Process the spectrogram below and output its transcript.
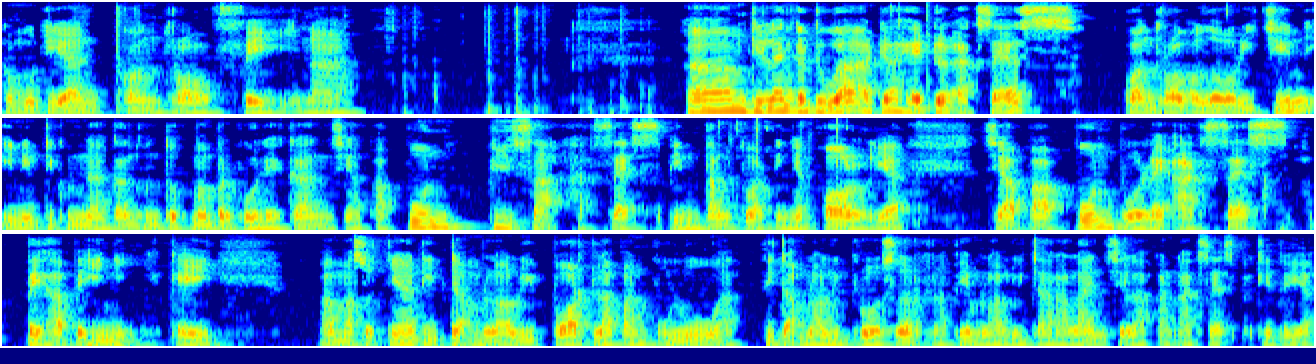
kemudian Ctrl V. Nah, um, di line kedua ada header access, control all origin. Ini digunakan untuk memperbolehkan siapa pun bisa akses. Bintang itu artinya all ya. Siapa pun boleh akses PHP ini. Oke. Okay maksudnya tidak melalui port 80 tidak melalui browser tapi melalui cara lain silahkan akses begitu ya.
